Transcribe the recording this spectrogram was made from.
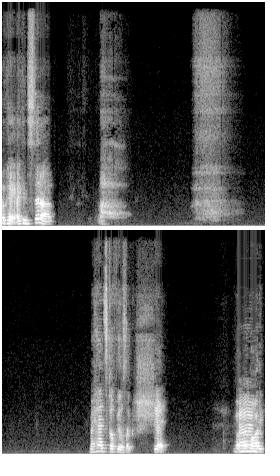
Okay, I can sit up. My head still feels like shit. But my Um, body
